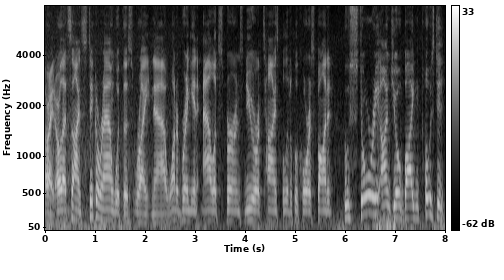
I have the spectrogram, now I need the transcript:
All right, Arlette Saenz, stick around with us right now. I want to bring in Alex Burns, New York Times political correspondent, whose story on Joe Biden posted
